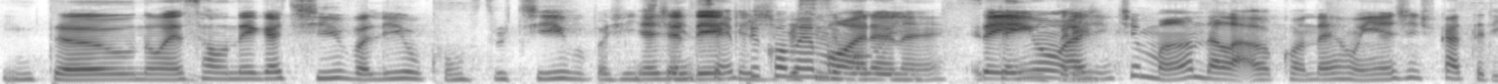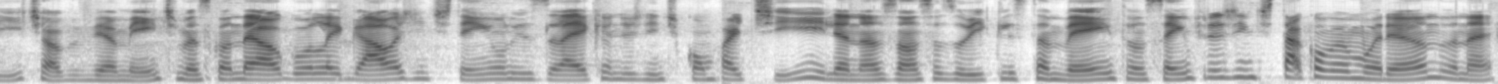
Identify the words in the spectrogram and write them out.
Então, não é só o negativo ali, o construtivo, pra gente e entender a gente sempre que a gente comemora, né? Tem um, a gente manda lá, quando é ruim a gente fica triste, obviamente, mas quando é algo legal, a gente tem um Slack onde a gente compartilha, nas nossas weeklies também, então sempre a gente está comemorando, né?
